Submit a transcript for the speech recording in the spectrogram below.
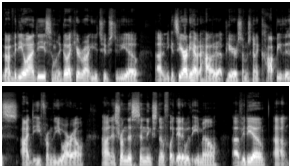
my video ID. So I'm going to go back here to my YouTube studio. Uh, and you can see I already have it highlighted up here. So I'm just going to copy this ID from the URL. Uh, and it's from this sending snowflake data with email uh, video. Um,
